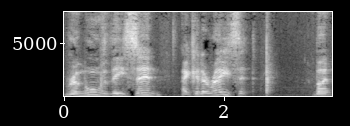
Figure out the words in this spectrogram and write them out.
remove the sin, I can erase it. But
